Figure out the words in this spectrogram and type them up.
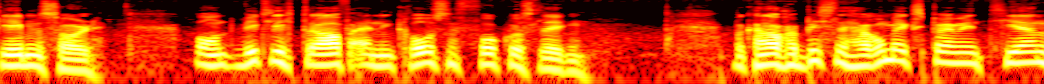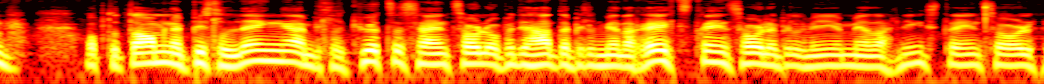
geben soll und wirklich darauf einen großen Fokus legen. Man kann auch ein bisschen herumexperimentieren, ob der Daumen ein bisschen länger, ein bisschen kürzer sein soll, ob man die Hand ein bisschen mehr nach rechts drehen soll, ein bisschen mehr nach links drehen soll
